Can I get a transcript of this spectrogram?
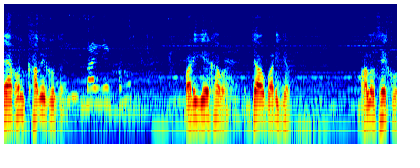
এখন যাওয়া খাবে কোথায়? বাড়ি খাব। বাড়ি গিয়ে খাবা? যাও বাড়ি যাও। ভালো থেকো।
